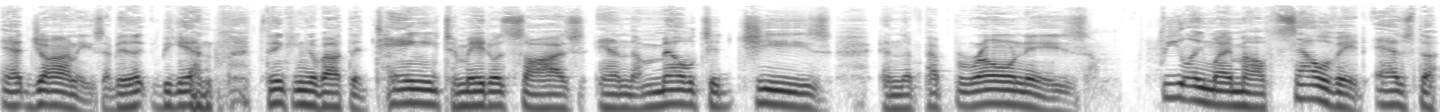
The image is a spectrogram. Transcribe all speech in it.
at Johnny's. I began thinking about the tangy tomato sauce and the melted cheese and the pepperonis. feeling my mouth salivate as the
